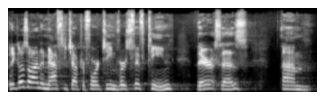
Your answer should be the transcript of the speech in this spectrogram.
But it goes on in Matthew chapter 14, verse 15. There it says, um,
